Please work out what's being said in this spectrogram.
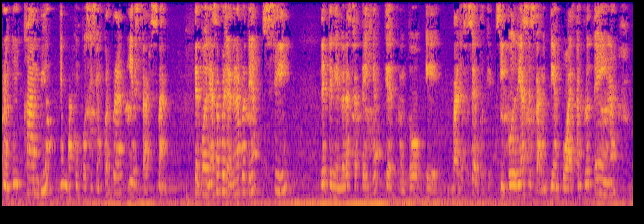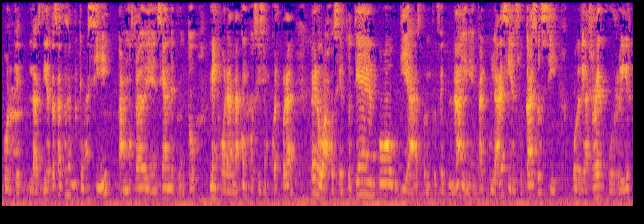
pronto un cambio en la composición corporal y estar sano. ¿Te podrías apoyar de una proteína? Sí, dependiendo de la estrategia que de pronto eh, vayas a hacer, porque sí podrías estar un tiempo alta en proteína, porque las dietas altas en proteína sí han mostrado evidencia en de pronto mejorar la composición corporal, pero bajo cierto tiempo, guiadas por un profesional y bien calculadas, y en su caso sí podrías recurrir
